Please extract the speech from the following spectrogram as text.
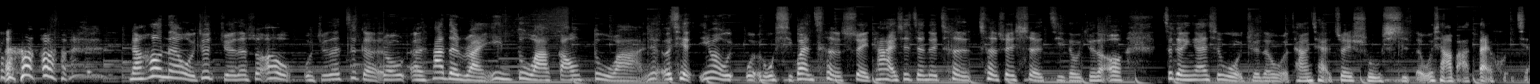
然后呢，我就觉得说，哦，我觉得这个柔呃，它的软硬度啊、高度啊，而且因为我我我习惯侧睡，它还是针对侧侧睡设计的。我觉得哦，这个应该是我觉得我躺起来最舒适的，我想要把它带回家。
